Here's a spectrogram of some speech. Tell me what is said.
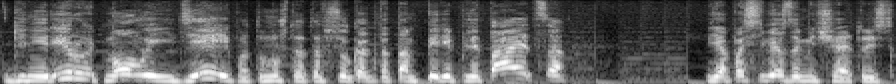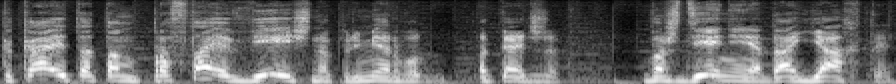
генерирует новые идеи, потому что это все как-то там переплетается. Я по себе замечаю, то есть какая-то там простая вещь, например, вот опять же, вождение, да, яхты.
